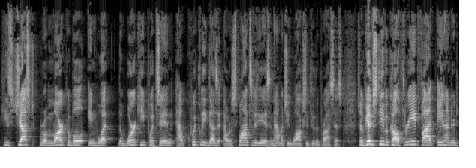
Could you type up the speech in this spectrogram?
He's just remarkable in what the work he puts in, how quickly he does it, how responsive he is, and how much he walks you through the process. So give Steve a call, 385 800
